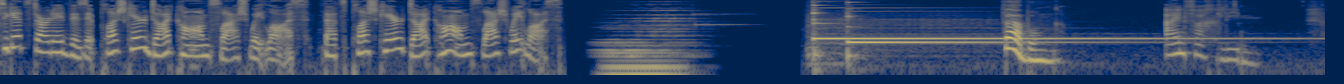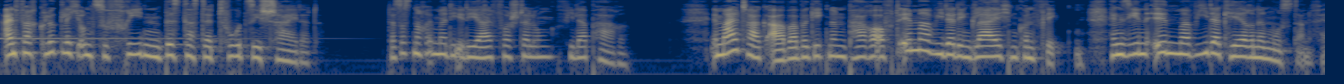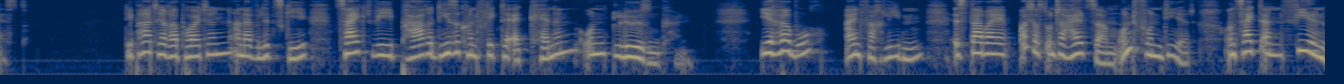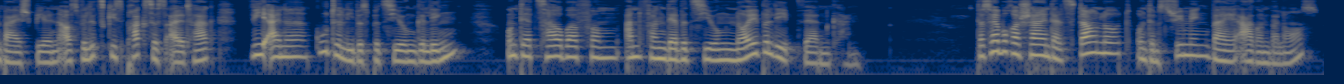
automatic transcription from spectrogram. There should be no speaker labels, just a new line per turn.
To get started, visit plushcare.com slash weight loss. That's plushcare.com slash weight loss.
Werbung.
Einfach lieben. Einfach glücklich und zufrieden, bis dass der Tod sie scheidet. Das ist noch immer die Idealvorstellung vieler Paare. Im Alltag aber begegnen Paare oft immer wieder den gleichen Konflikten, hängen sie in immer wiederkehrenden Mustern fest. Die Paartherapeutin Anna Wilitzki zeigt, wie Paare diese Konflikte erkennen und lösen können. Ihr Hörbuch Einfach lieben ist dabei äußerst unterhaltsam und fundiert und zeigt an vielen Beispielen aus Wilitzkis Praxisalltag, wie eine gute Liebesbeziehung gelingen und der Zauber vom Anfang der Beziehung neu belebt werden kann. Das Hörbuch erscheint als Download und im Streaming bei Argon Balance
